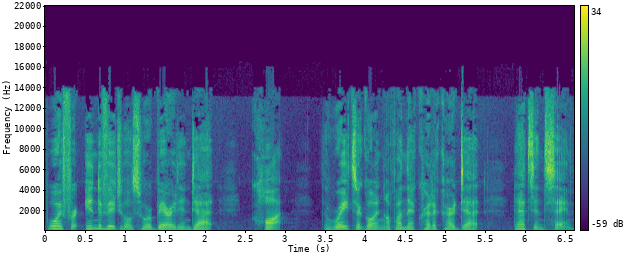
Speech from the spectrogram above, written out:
boy, for individuals who are buried in debt, caught, the rates are going up on their credit card debt. That's insane.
